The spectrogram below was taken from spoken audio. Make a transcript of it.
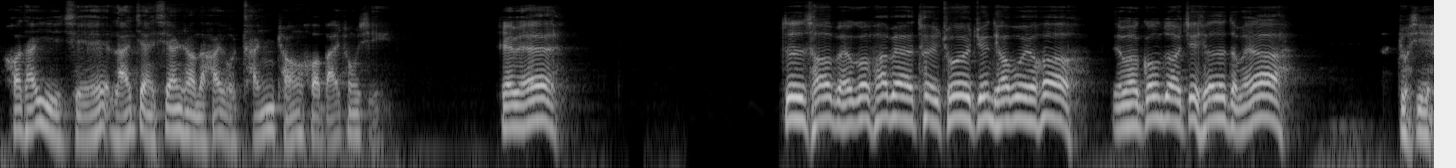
和他一起来见先生的还有陈诚和白崇禧。介民，自从美国方面退出军调部以后，你们工作进行的怎么样？主席，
